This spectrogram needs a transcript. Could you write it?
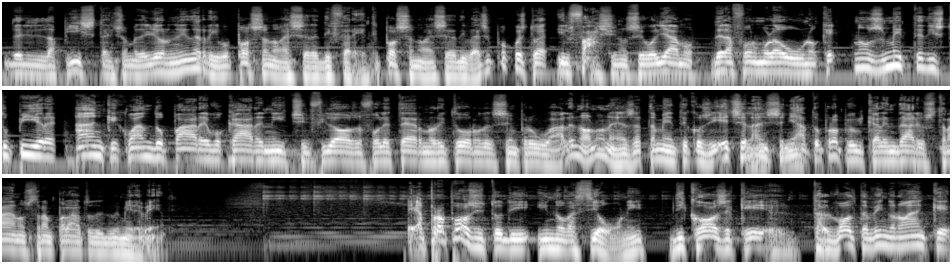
della pista, insomma degli ordini d'arrivo possano essere differenti, possano essere diversi. Poi questo è il fascino, se vogliamo, della Formula 1 che non smette di stupire anche quando pare evocare Nietzsche, il filosofo, l'eterno ritorno del sempre uguale. No, non è esattamente così e ce l'ha insegnato proprio il calendario strano, strampalato del 2020. E a proposito di innovazioni, di cose che eh, talvolta vengono anche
